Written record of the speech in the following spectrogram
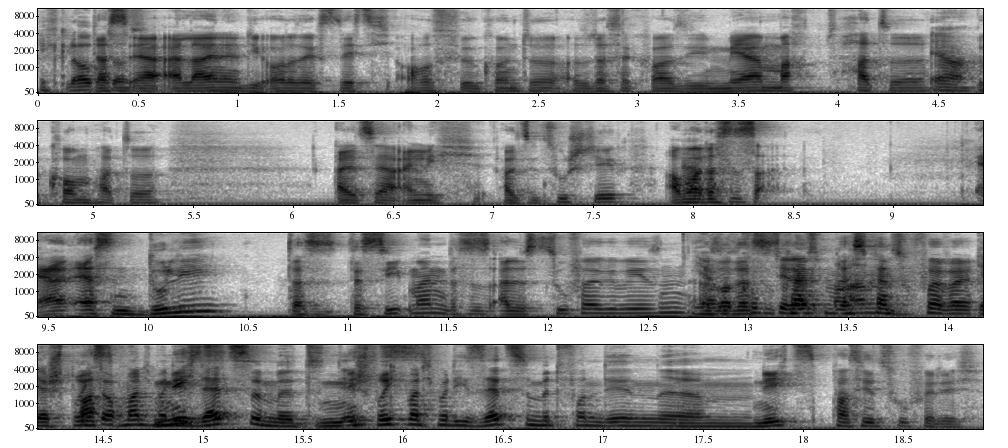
Ich glaube dass das. er alleine die Order 66 ausführen konnte, also dass er quasi mehr Macht hatte, Ja. bekommen hatte, als er eigentlich, als ihm zusteht. Aber Ja. das ist, er, er ist ein Dulli, das, das sieht man, das ist alles Zufall gewesen. Ja, also aber das ist, kein, das das ist kein. Zufall, weil Der spricht auch manchmal nichts, die Sätze mit. Der nichts- spricht manchmal die Sätze mit von den. Ähm, Nichts passiert zufällig.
